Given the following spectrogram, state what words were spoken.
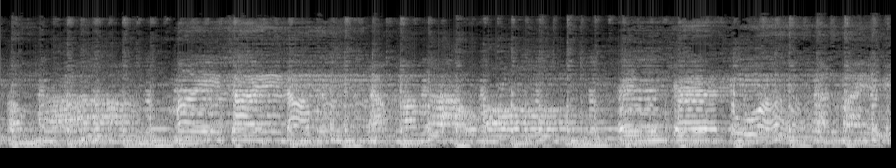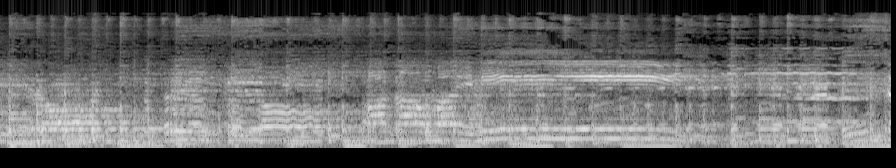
ไม่ต้องถามไม่ใช่ดำดำคำเล่าบอกเห็นแก่ตัวนั้นไม่มีรองเรื่องเกิดโลบ้านเราไม่มีภูมิใจ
